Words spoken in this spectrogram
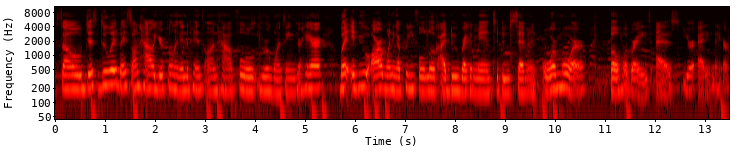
So just do it based on how you're feeling. It depends on how full you're wanting your hair. But if you are wanting a pretty full look, I do recommend to do seven or more boho braids as you're adding the hair.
